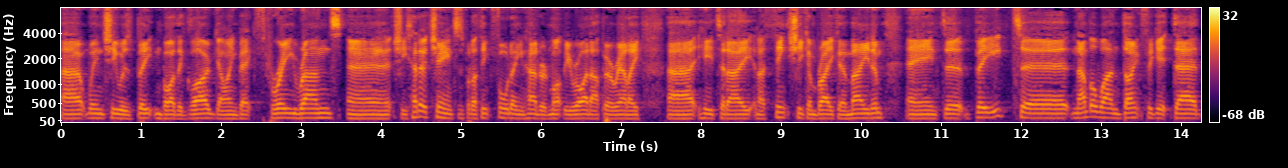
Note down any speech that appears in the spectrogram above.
uh, when she was beaten by the Globe going back three runs. Uh, she's had her chances, but I think 1,400 might be right up her alley uh, here today. And I think she can break her maiden and beat number one, don't forget Dad,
